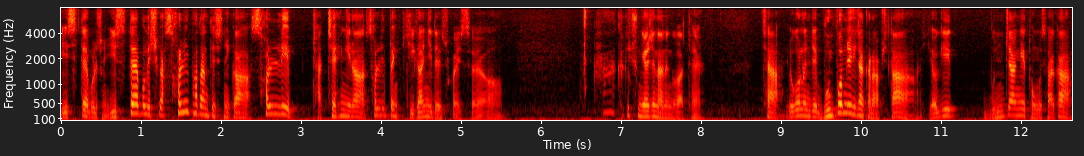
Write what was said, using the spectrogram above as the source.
establishment. establish가 설립하다는 뜻이니까 설립 자체 행위나 설립된 기간이 될 수가 있어요. 아, 그렇게 중요하진 않은 것 같아. 자, 요거는 이제 문법 얘기 잠깐 합시다. 여기 문장의 동사가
